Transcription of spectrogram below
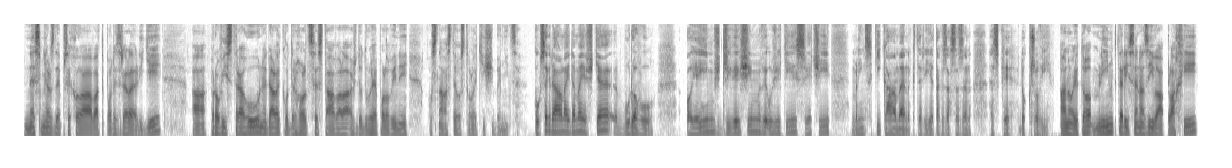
nesměl zde přechovávat podezřelé lidi a pro výstrahu nedaleko Drholce stávala až do druhé poloviny 18. století šibenice. Kousek dál najdeme ještě budovu, O jejímž dřívějším využití svědčí mlínský kámen, který je tak zasazen hezky do křoví. Ano, je to mlín, který se nazývá plachý,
